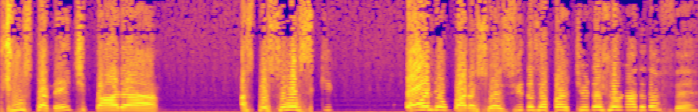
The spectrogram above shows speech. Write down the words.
justamente para as pessoas que olham para suas vidas a partir da jornada da fé.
